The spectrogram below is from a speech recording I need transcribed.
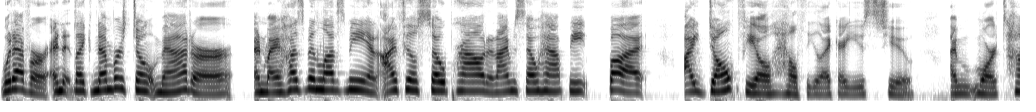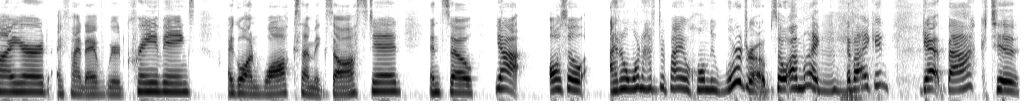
whatever. And it, like numbers don't matter. And my husband loves me and I feel so proud and I'm so happy, but I don't feel healthy like I used to. I'm more tired. I find I have weird cravings. I go on walks. I'm exhausted. And so, yeah, also, I don't want to have to buy a whole new wardrobe. So I'm like, mm. if I can get back to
